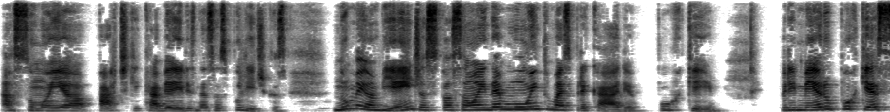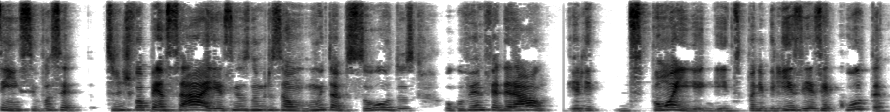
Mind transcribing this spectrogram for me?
assumam a parte que cabe a eles nessas políticas. No meio ambiente, a situação ainda é muito mais precária. Por quê? Primeiro, porque assim, se você se a gente for pensar, e assim, os números são muito absurdos, o governo federal ele dispõe e disponibiliza e executa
